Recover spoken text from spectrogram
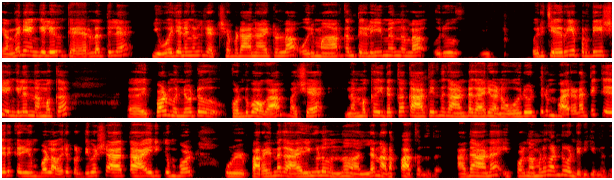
എങ്ങനെയെങ്കിലും കേരളത്തിലെ യുവജനങ്ങൾ രക്ഷപ്പെടാനായിട്ടുള്ള ഒരു മാർഗം തെളിയുമെന്നുള്ള ഒരു ഒരു ചെറിയ പ്രതീക്ഷയെങ്കിലും നമുക്ക് ഇപ്പോൾ മുന്നോട്ട് കൊണ്ടുപോകാം. പക്ഷേ നമുക്ക് ഇതൊക്കെ കാത്തിരുന്ന് കാണേണ്ട കാര്യമാണ്. ഓരോരുത്തരും ഭരണത്തിൽ കയറി കഴിയുമ്പോൾ അവർ പ്രതിപക്ഷത്തായിരിക്കുമ്പോൾ ഉൾ പറയുന്ന കാര്യങ്ങളും ഒന്നും അല്ല നടപ്പാക്കുന്നത്. അതാണ് ഇപ്പോൾ നമ്മൾ കണ്ടുകൊണ്ടിരിക്കുന്നത്.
